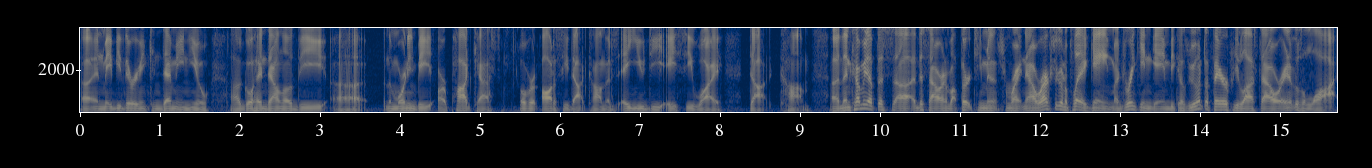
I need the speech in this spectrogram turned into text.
uh, and maybe they're even condemning you, uh, go ahead and download the uh, the Morning Beat, our podcast, over at Audacy.com. That is a u d a c y com. And then coming up this uh, this hour in about 13 minutes from right now, we're actually going to play a game, a drinking game, because we went to therapy last hour and it was a lot.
